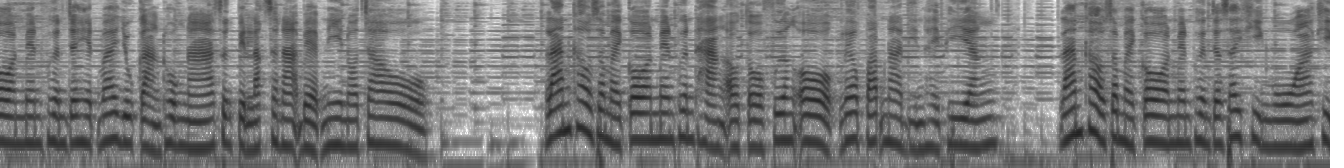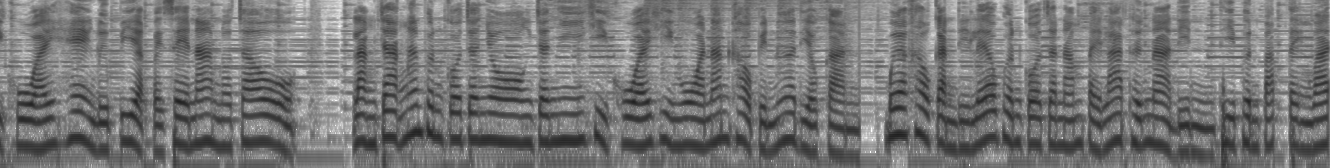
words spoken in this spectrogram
ก่อนแมนเพิ่นจะเฮ็ดไว้อยู่กลางทงนาซึ่งเป็นลักษณะแบบนี้เนาะเจ้า ร้านข้าวสมัยก่อนแมนเพิ่นทางเอาตอเฟืองออกแล้วปรับนาดินให้เพียง ร้านข้าวสมัยก่อนแมนเพิ่นจะใส่ขี้งัว ขี้ควายแห้งหรือเปียกไปแช่น้ำเนาะเจ้า หลังจากนั้นเพิ่นก็จะยองจะยีขี้ควายขี้งัวนั่นเข้าเป็นเนื้อเดียวกัน เมื่อเข้ากันดีแล้วเพิ่นก็จะนำไปลาดถึงหน้าดินที่เพิ่นปรับแต่งไว้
